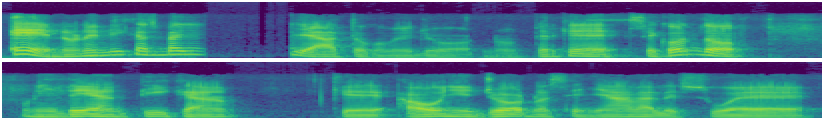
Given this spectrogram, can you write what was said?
E non è mica sbagliato come giorno, perché secondo un'idea antica che a ogni giorno segnava le sue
